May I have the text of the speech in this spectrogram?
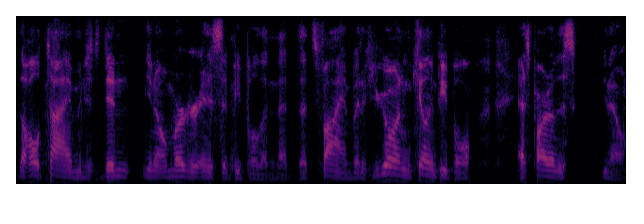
the whole time and just didn't, you know, murder innocent people, then that that's fine. But if you're going and killing people as part of this, you know,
